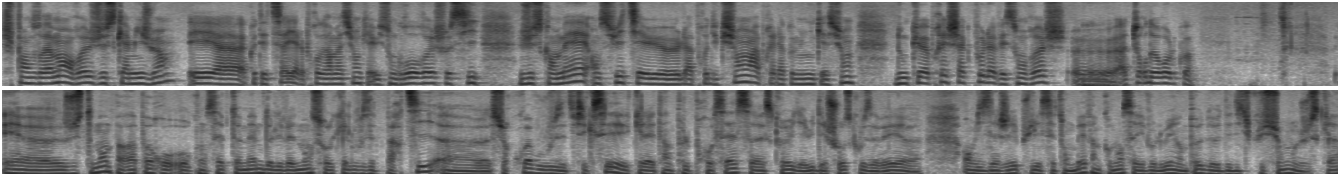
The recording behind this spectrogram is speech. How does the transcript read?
je pense vraiment en rush jusqu'à mi-juin. Et euh, à côté de ça, il y a la programmation qui a eu son gros rush aussi jusqu'en mai. Ensuite, il y a eu euh, la production, après la communication. Donc euh, après, chaque pôle avait son rush mmh. à tour de rôle, quoi. Et justement, par rapport au, concept même de l'événement sur lequel vous êtes parti, sur quoi vous vous êtes fixé et quel a été un peu le process? Est-ce qu'il y a eu des choses que vous avez envisagées puis laissées tomber? Enfin, Comment ça a évolué un peu de, des discussions jusqu'à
